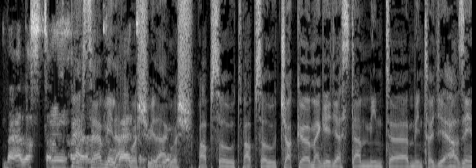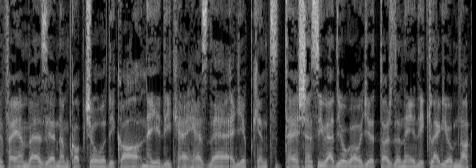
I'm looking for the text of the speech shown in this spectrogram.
választani. Persze, világos, világos, abszolút, abszolút. Csak megjegyeztem, mint, mint hogy az én fejembe ezért nem kapcsolódik a negyedik helyhez, de egyébként teljesen szíved joga, hogy öt a negyedik legjobbnak,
